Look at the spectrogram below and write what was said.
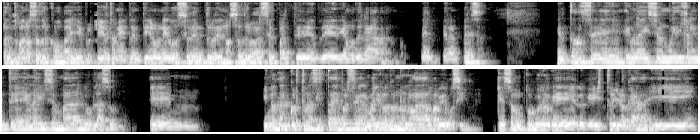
tanto para nosotros como para ellos, porque ellos también tienen un negocio dentro de nosotros al ser parte de, digamos, de la, de, de la empresa. Entonces, es una visión muy diferente, es una visión más a largo plazo eh, y no tan cortoplacista de poder sacar el mayor retorno lo más rápido posible. Que eso es un poco lo que, lo que he visto yo acá y,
